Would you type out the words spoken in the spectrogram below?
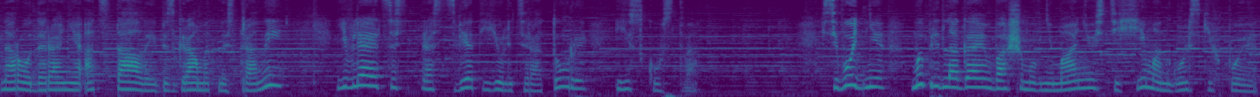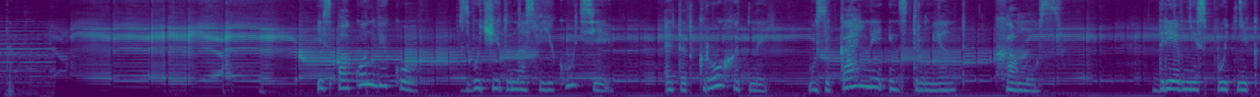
народа ранее отсталой и безграмотной страны является расцвет ее литературы и искусства – Сегодня мы предлагаем вашему вниманию стихи монгольских поэтов. Испокон веков звучит у нас в Якутии этот крохотный музыкальный инструмент хамус. Древний спутник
